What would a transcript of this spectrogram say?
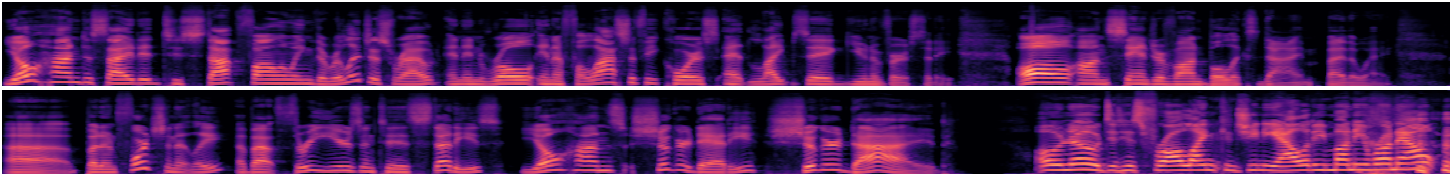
Johann decided to stop following the religious route and enroll in a philosophy course at Leipzig University. All on Sandra von Bullock's dime, by the way. Uh, but unfortunately, about three years into his studies, Johann's sugar daddy, Sugar, died. Oh no, did his Fraulein congeniality money run out?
